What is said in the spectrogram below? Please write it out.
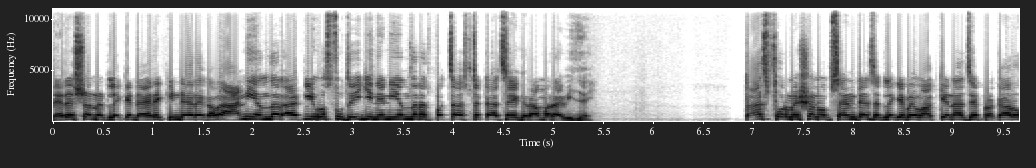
નેરેશન એટલે કે ડાયરેક્ટ ઇનડાયરેક્ટ હવે આની અંદર આટલી વસ્તુ થઈ ગઈ ને એની અંદર જ પચાસ ટકા છે ગ્રામર આવી જાય. ટ્રાન્સફોર્મેશન ઓફ સેન્ટેન્સ એટલે કે ભાઈ વાક્યના જે પ્રકારો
